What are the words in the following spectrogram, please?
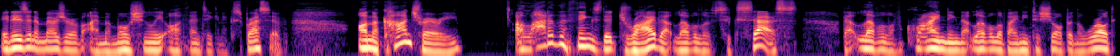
It isn't a measure of I'm emotionally authentic and expressive. On the contrary, a lot of the things that drive that level of success, that level of grinding, that level of I need to show up in the world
